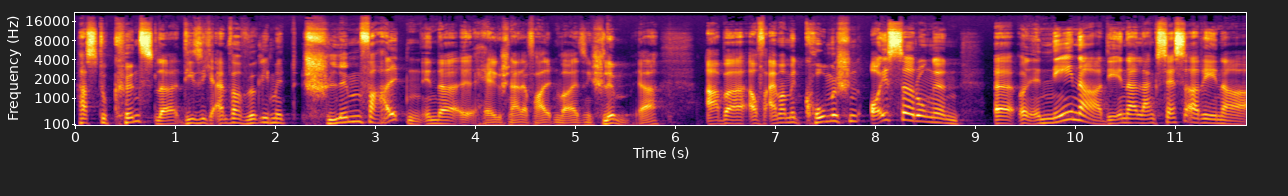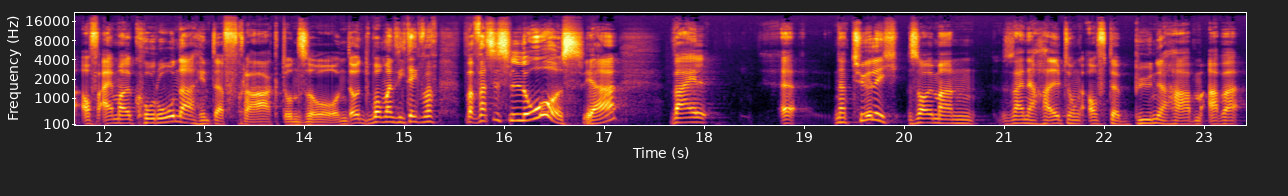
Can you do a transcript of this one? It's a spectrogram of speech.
hast du Künstler, die sich einfach wirklich mit schlimm verhalten. In der äh, Helge Schneider Verhalten war jetzt nicht schlimm, ja, aber auf einmal mit komischen Äußerungen. Äh, Nena, die in der Lanxess Arena auf einmal Corona hinterfragt und so und, und wo man sich denkt, was, was ist los, ja? Weil äh, natürlich soll man seine Haltung auf der Bühne haben, aber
